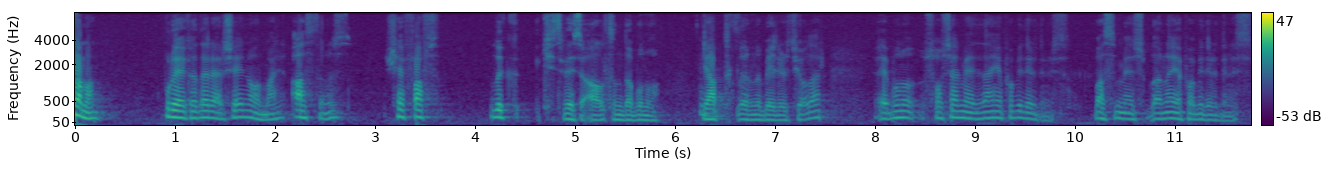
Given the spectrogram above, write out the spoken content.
Tamam. Buraya kadar her şey normal. Astınız. Şeffaflık kisvesi altında bunu yaptıklarını belirtiyorlar. E, bunu sosyal medyadan yapabilirdiniz. Basın mensuplarına yapabilirdiniz.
